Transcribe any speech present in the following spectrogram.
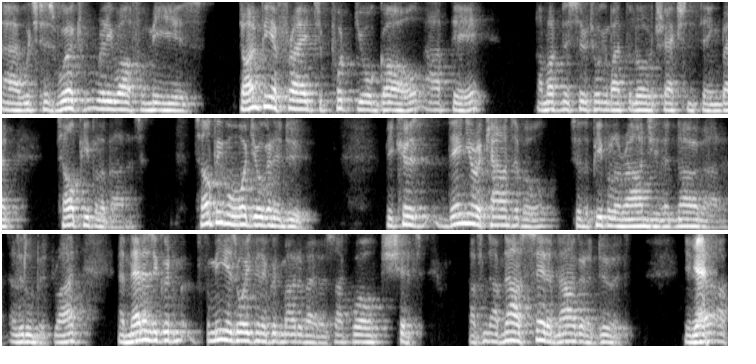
uh, which has worked really well for me is don't be afraid to put your goal out there. I'm not necessarily talking about the law of attraction thing, but tell people about it. Tell people what you're going to do because then you're accountable to the people around you that know about it a little bit, right? And that is a good, for me, has always been a good motivator. It's like, well, shit, I've, I've now said it, now I've got to do it. You know, yes. I've,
